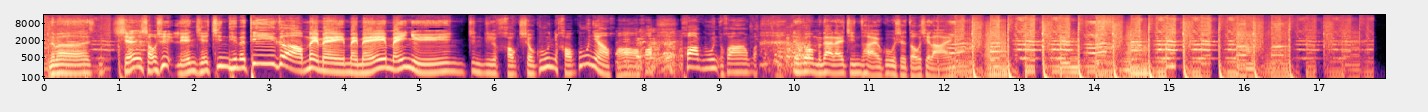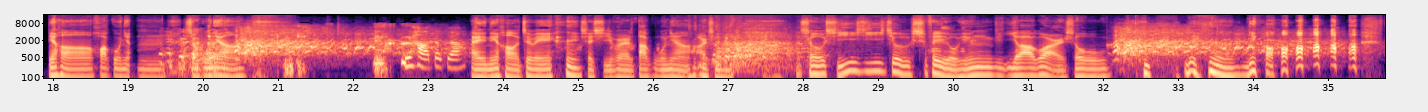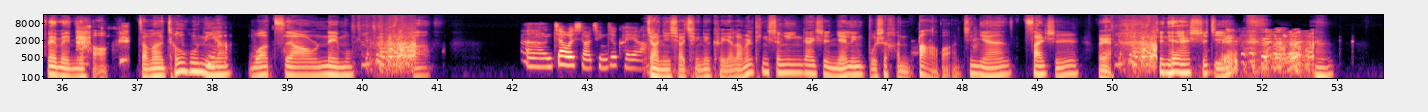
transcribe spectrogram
那么，闲少叙，连接今天的第一个妹妹、美眉、美女，这这好小姑娘、好姑娘、花花花姑娘、花花，要给我们带来精彩故事，走起来！你好，花姑娘，嗯，小姑娘。你好，豆哥。哎，你好，这位小媳妇儿、大姑娘、二叔。收洗衣机就是费油瓶，易拉罐收。那 个你好，妹妹你好，怎么称呼你呀？What's your name？啊，嗯，叫我小晴就可以了。叫你小晴就可以。老妹儿听声音应该是年龄不是很大吧？今年三十不是？今年十几？嗯。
